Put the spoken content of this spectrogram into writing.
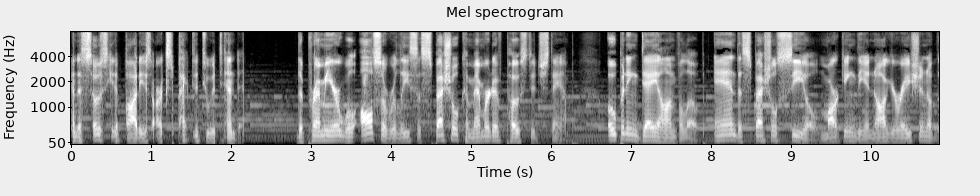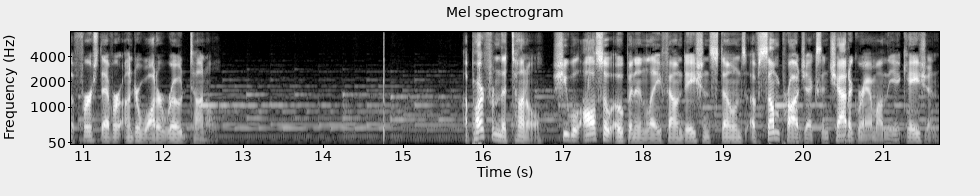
and associate bodies are expected to attend it. The Premier will also release a special commemorative postage stamp, opening day envelope, and a special seal marking the inauguration of the first ever underwater road tunnel. Apart from the tunnel, she will also open and lay foundation stones of some projects in Chattogram on the occasion.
